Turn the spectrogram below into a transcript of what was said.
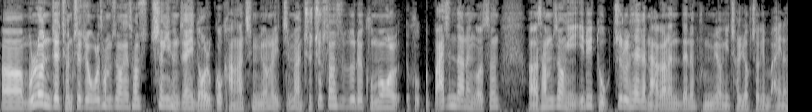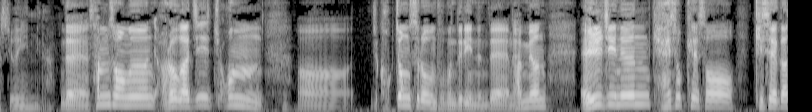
어, 물론 이제 전체적으로 삼성의 선수층이 굉장히 넓고 강한 측면은 있지만 주축 선수들의 구멍을 구- 빠진다는 것은 어, 삼성이 1위 독주를 해 나가는 데는 분명히 전력적인 마이너스 요인입니다. 네, 삼성은 여러 가지 조금 어 이제 걱정스러운 부분들이 있는데 네. 반면 LG는 계속해서 기세가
